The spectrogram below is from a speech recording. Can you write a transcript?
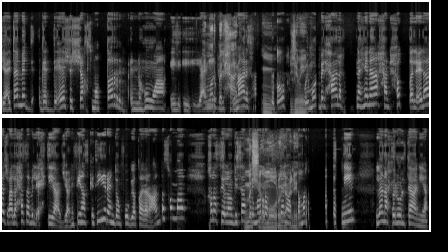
يعتمد قد إيش الشخص مضطر إنه هو يعني يمر بالحالة. يمارس. الظروف جميل. ويمر بالحالة. إحنا هنا حنحط العلاج على حسب الاحتياج. يعني في ناس كثير عندهم فوبيا طيران بس هم خلاص لما بيسافر مشي أموره في السنة يعني. في خمس سنين لنا حلول تانية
